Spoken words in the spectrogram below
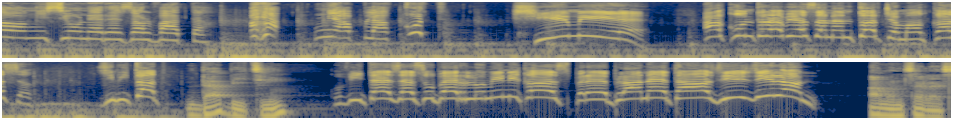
Încă o misiune rezolvată! Aha, mi-a plăcut! Și mie! Acum trebuie să ne întoarcem acasă Zimi tot! Da, Biții? Cu viteză superluminică spre planeta Zizilon Am înțeles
